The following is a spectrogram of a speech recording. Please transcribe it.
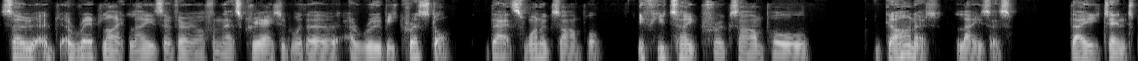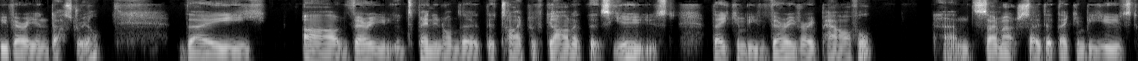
So a, a red light laser, very often that's created with a, a ruby crystal. That's one example. If you take, for example, garnet lasers, they tend to be very industrial. They are very depending on the the type of garnet that's used they can be very very powerful um, so much so that they can be used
